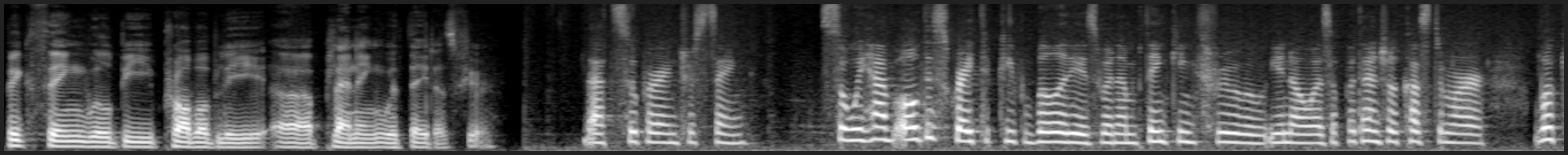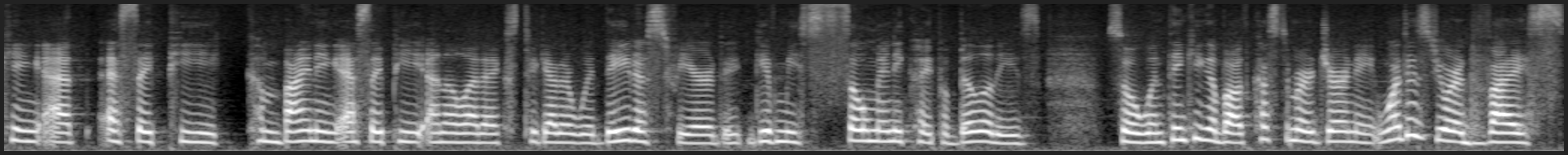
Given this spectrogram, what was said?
big thing will be probably uh, planning with DataSphere. That's super interesting. So we have all these great capabilities when I'm thinking through, you know, as a potential customer, looking at SAP, combining SAP analytics together with DataSphere, they give me so many capabilities. So when thinking about customer journey, what is your advice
